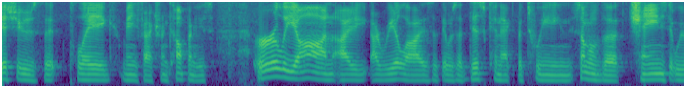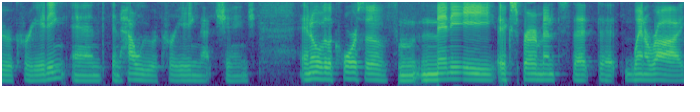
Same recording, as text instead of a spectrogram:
issues that plague manufacturing companies. Early on, I, I realized that there was a disconnect between some of the change that we were creating and, and how we were creating that change. And over the course of many experiments that, that went awry,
